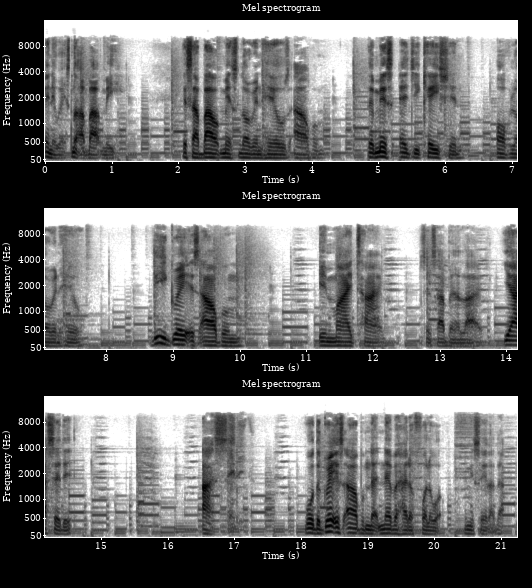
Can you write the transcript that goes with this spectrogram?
Anyway, it's not about me. It's about Miss Lauryn Hill's album, The Miseducation of Lauryn Hill. The greatest album in my time since I've been alive. Yeah, I said it. I said it. Well, the greatest album that never had a follow up. Let me say it like that.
